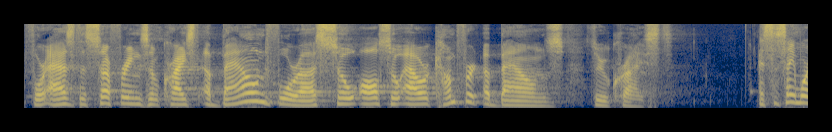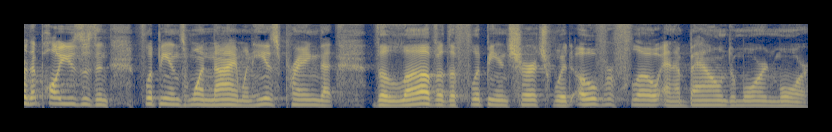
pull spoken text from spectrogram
For as the sufferings of Christ abound for us, so also our comfort abounds through Christ. It's the same word that Paul uses in Philippians 1 9 when he is praying that the love of the Philippian church would overflow and abound more and more.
